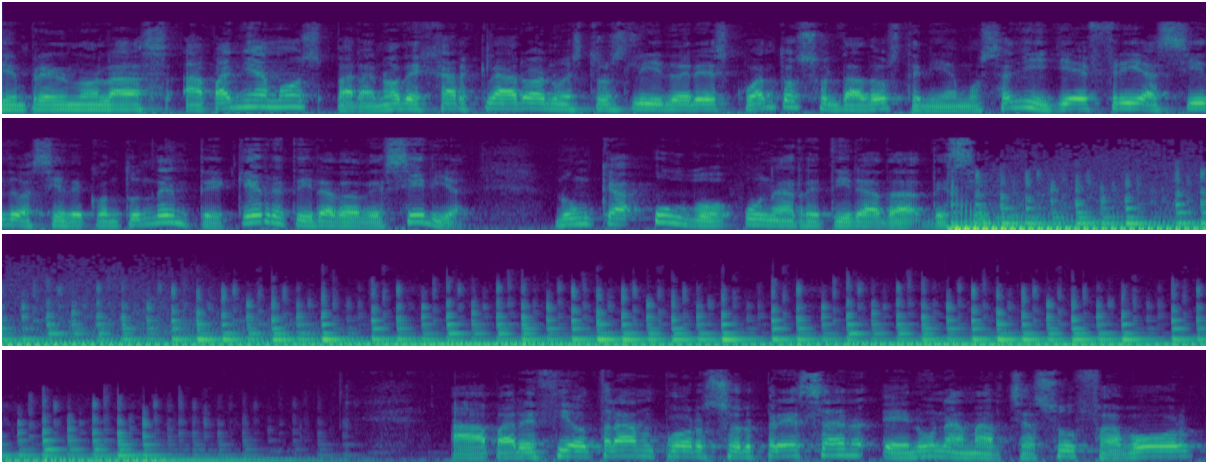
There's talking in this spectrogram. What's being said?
Siempre nos las apañamos para no dejar claro a nuestros líderes cuántos soldados teníamos allí. Jeffrey ha sido así de contundente. ¿Qué retirada de Siria? Nunca hubo una retirada de Siria. Apareció Trump por sorpresa en una marcha a su favor.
